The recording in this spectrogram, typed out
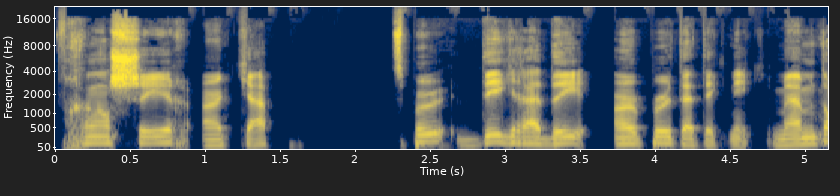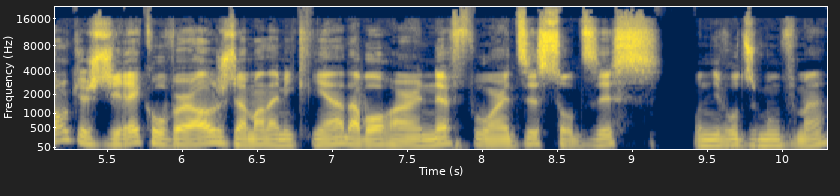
franchir un cap, tu peux dégrader un peu ta technique. Mais temps que je dirais qu'overall, je demande à mes clients d'avoir un 9 ou un 10 sur 10 au niveau du mouvement.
